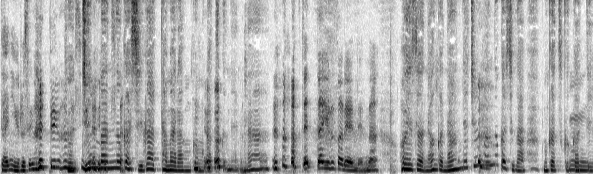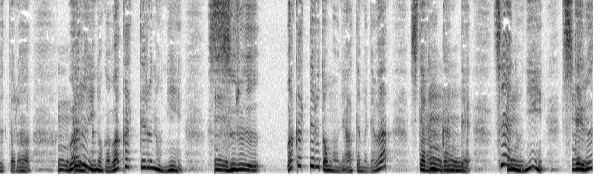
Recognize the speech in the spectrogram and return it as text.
対に許せないっていう話順。番抜かしがたまらんくムカつくねんな。絶対許されへんねんな。ほいさなんかなんで順番抜かしがムカつくかって言ったら、うん。悪いのが分かってるのにする、分かってると思うねん頭では。したらあかんって、そやのにしてるっ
